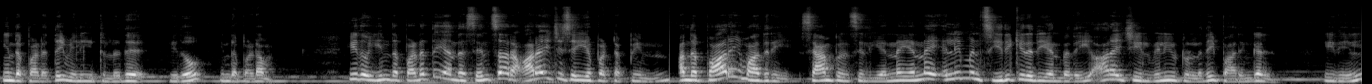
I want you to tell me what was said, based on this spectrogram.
இந்த படத்தை வெளியிட்டுள்ளது. இதோ இந்த படம். இதோ இந்த படத்தை அந்த சென்சார் ஆராய்ச்சி செய்யப்பட்ட பின் அந்த பாறை மாதிரி சாம்பிள்ஸில் என்ன என்ன எலிமெண்ட்ஸ் இருக்கிறது என்பதை ஆராய்ச்சியில் வெளியிட்டுள்ளதை பாருங்கள். இதில்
